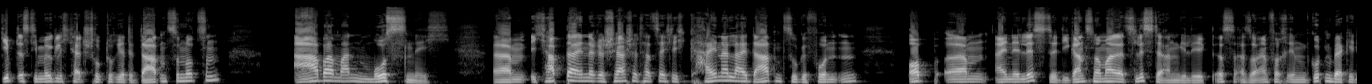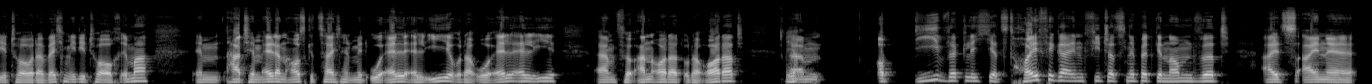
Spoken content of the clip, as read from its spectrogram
gibt es die Möglichkeit, strukturierte Daten zu nutzen, aber man muss nicht. Ähm, ich habe da in der Recherche tatsächlich keinerlei Daten zugefunden, ob ähm, eine Liste, die ganz normal als Liste angelegt ist, also einfach im Gutenberg-Editor oder welchem Editor auch immer, im HTML dann ausgezeichnet mit ULLI oder OLLI ähm, für unordered oder ordered. Ja. Ähm, ob die wirklich jetzt häufiger in Featured Snippet genommen wird als eine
